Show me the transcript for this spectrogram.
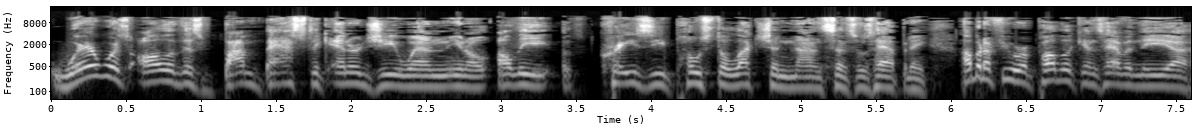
where was all of this bombastic energy when, you know, all the crazy post-election nonsense was happening? How about a few Republicans having the uh,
